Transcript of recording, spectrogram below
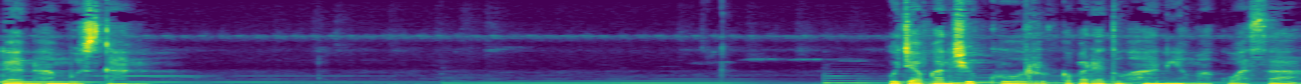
dan hembuskan. Ucapkan syukur kepada Tuhan Yang Maha Kuasa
